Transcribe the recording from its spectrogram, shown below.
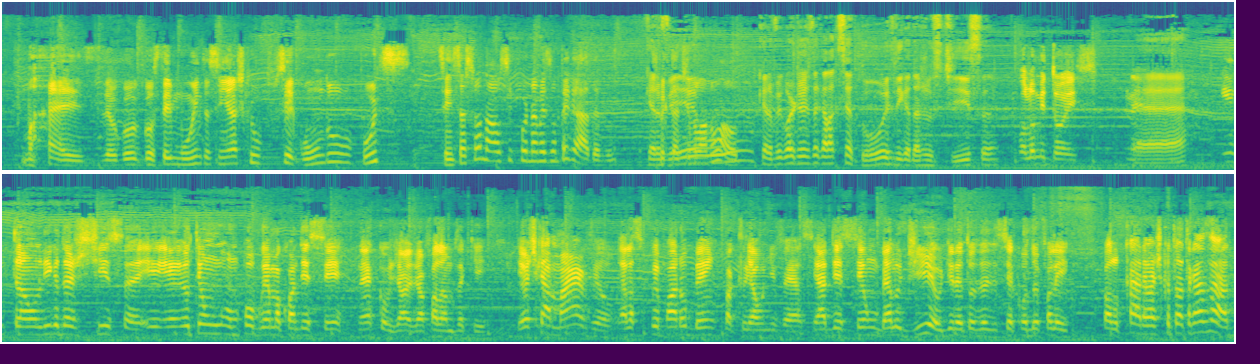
mas eu go- gostei muito, assim, acho que o segundo, putz, sensacional se for na mesma pegada, viu? Quero ver, Expectativa lá no o... alto. Quero ver Guardiões da Galáxia 2, Liga da Justiça. Volume 2. Né? É. Então, Liga da Justiça, eu tenho um, um problema com a DC, né? Que já, já falamos aqui. Eu acho que a Marvel, ela se preparou bem pra criar o universo. E a DC, um belo dia, o diretor da DC acordou e falei, falou, cara, eu acho que eu tô atrasado.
